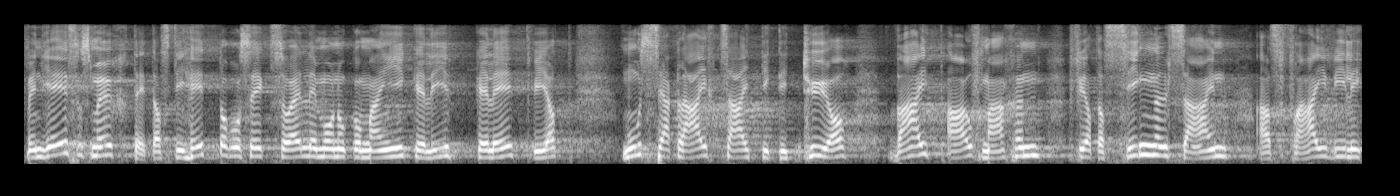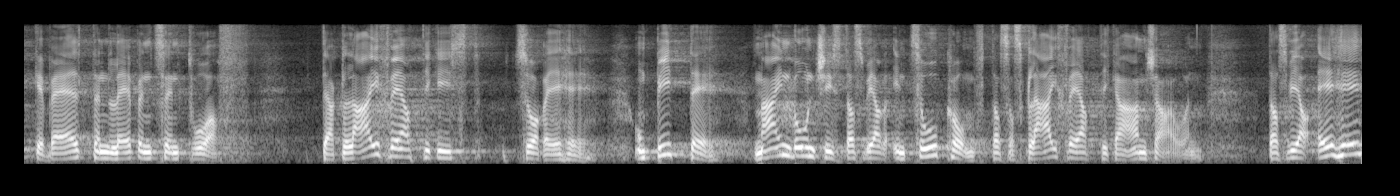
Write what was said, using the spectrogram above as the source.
Wenn Jesus möchte, dass die heterosexuelle Monogamie gelebt wird, muss er gleichzeitig die Tür weit aufmachen für das Single-Sein als freiwillig gewählten Lebensentwurf, der gleichwertig ist zur Ehe. Und bitte, mein Wunsch ist, dass wir in Zukunft das als gleichwertig anschauen. Dass wir Ehe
